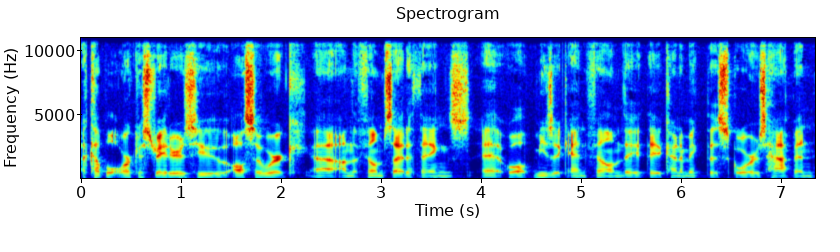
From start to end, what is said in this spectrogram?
a couple orchestrators who also work uh, on the film side of things, uh, well, music and film. They they kind of make the scores happen,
